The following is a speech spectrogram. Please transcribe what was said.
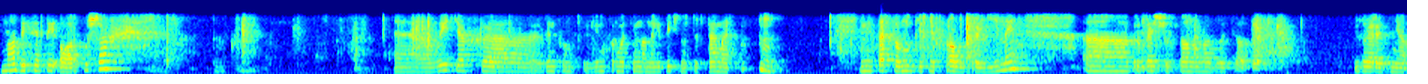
На 10 аркушах. Так. Е, Витяг е, з інформаційно-аналітичної системи Міністерства внутрішніх справ України е, про те, що станом на 20 березня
